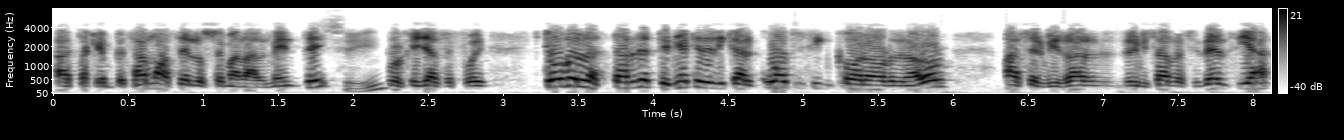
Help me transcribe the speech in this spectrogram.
hasta que empezamos a hacerlo semanalmente, porque ya se fue, todas las tardes tenía que dedicar cuatro y cinco horas al ordenador a servir, revisar residencias,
